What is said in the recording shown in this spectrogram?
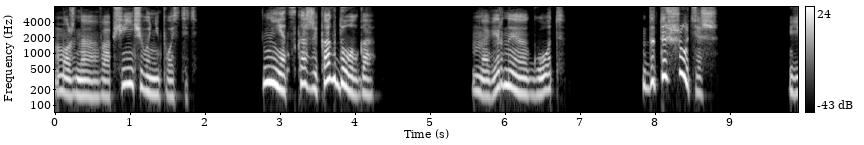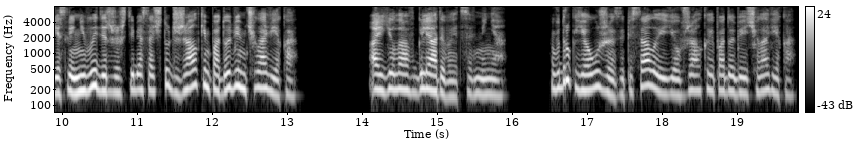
Можно вообще ничего не постить. Нет, скажи, как долго? Наверное, год. Да ты шутишь. Если не выдержишь, тебя сочтут жалким подобием человека. А Юла вглядывается в меня. Вдруг я уже записала ее в жалкое подобие человека.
